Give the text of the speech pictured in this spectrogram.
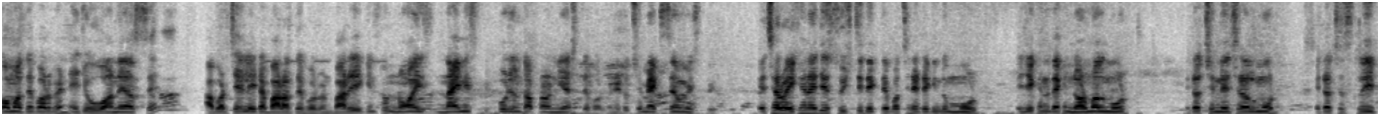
কমাতে পারবেন। এই যে ওয়ানে আছে, আবার চাইলে এটা বাড়াতে পারবেন। বাড়িয়ে কিন্তু নয় নাইন স্পিড পর্যন্ত আপনারা নিয়ে আসতে পারবেন। এটা হচ্ছে ম্যাক্সিমাম স্পিড এছাড়াও এখানে যে সুইচটি দেখতে পাচ্ছেন, এটা কিন্তু মোড এই যে এখানে দেখেন নর্মাল মোড এটা হচ্ছে ন্যাচারাল মোড এটা হচ্ছে স্লিপ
